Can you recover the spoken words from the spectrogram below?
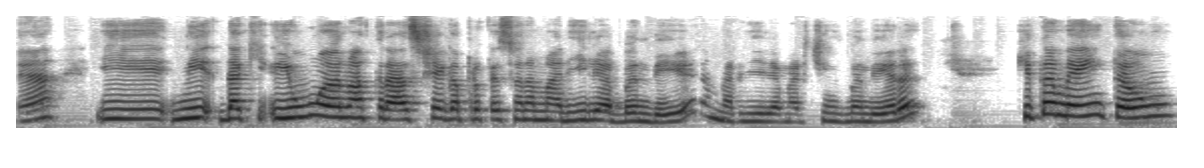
né? E daqui e um ano atrás chega a professora Marília Bandeira, Marília Martins Bandeira, que também então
